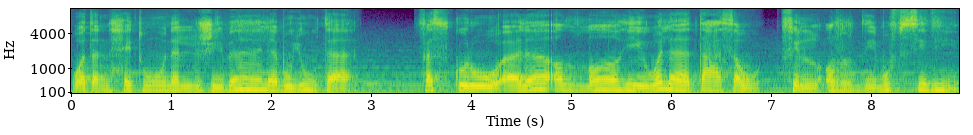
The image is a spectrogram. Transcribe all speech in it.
وتنحتون الجبال بيوتا. فاذكروا آلاء الله ولا تعثوا في الأرض مفسدين.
